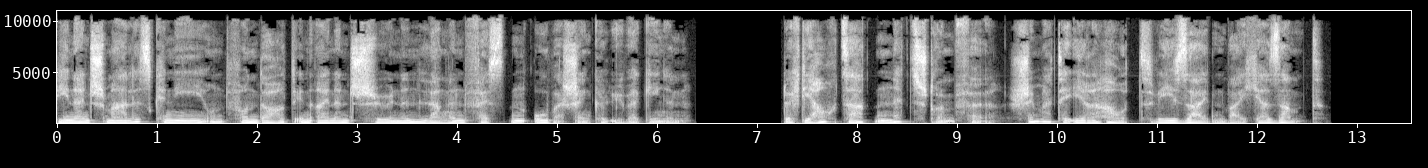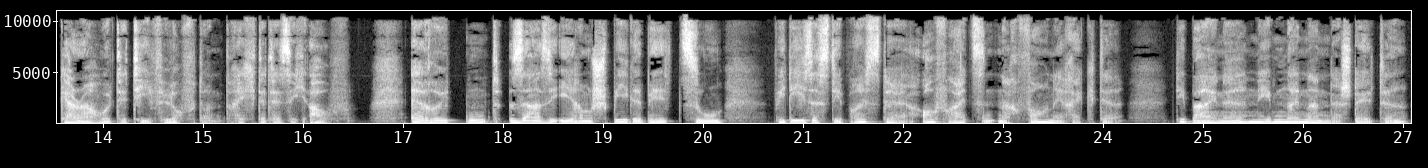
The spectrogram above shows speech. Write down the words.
die in ein schmales Knie und von dort in einen schönen, langen, festen Oberschenkel übergingen. Durch die hauchzarten Netzstrümpfe schimmerte ihre Haut wie seidenweicher Samt. Kara holte tief Luft und richtete sich auf. Errötend sah sie ihrem Spiegelbild zu, wie dieses die Brüste aufreizend nach vorne reckte, die Beine nebeneinander stellte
